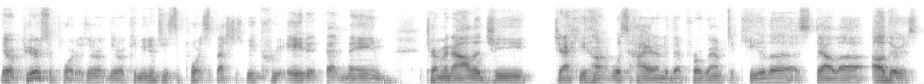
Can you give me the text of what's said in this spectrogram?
they were peer supporters. They were, community support specialists. We created that name terminology. Jackie Hunt was hired under that program. Tequila, Estella, others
